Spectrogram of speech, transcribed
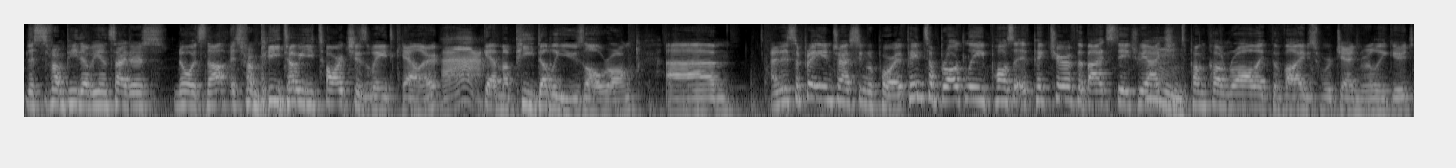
this is from PW Insiders. No, it's not. It's from PW Torch's Wade Keller. Ah. Getting my PWs all wrong. Um, and it's a pretty interesting report. It paints a broadly positive picture of the backstage reaction mm. to Punk on Raw. Like the vibes were generally good.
